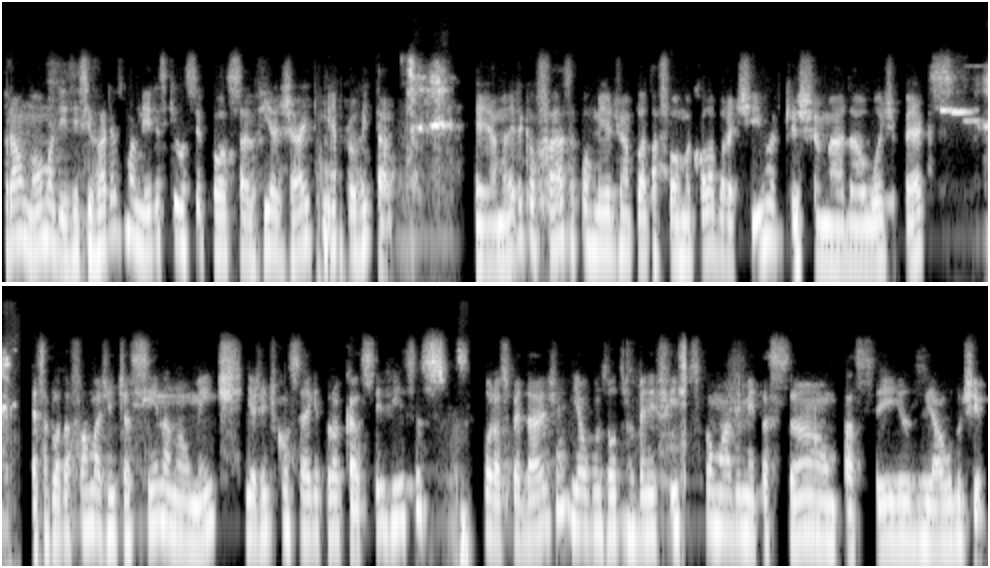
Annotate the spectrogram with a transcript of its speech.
para um nômade existem várias maneiras que você possa viajar e também aproveitar. É, a maneira que eu faço é por meio de uma plataforma colaborativa que é chamada WordPax. Essa plataforma a gente assina anualmente e a gente consegue trocar serviços por hospedagem e alguns outros benefícios como alimentação, passeios e algo do tipo.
